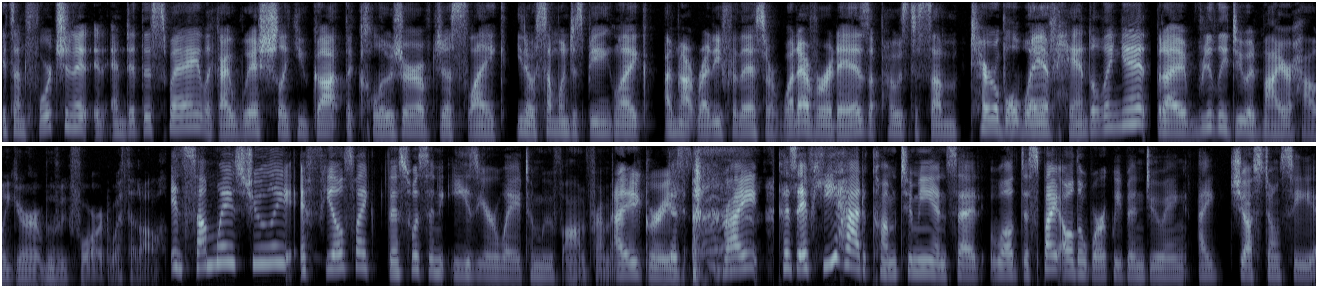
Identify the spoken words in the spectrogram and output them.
it's unfortunate it ended this way. Like, I wish like you got the closure of just like, you know, someone just being like, I'm not ready for this or whatever it is, opposed to some terrible way of handling it. But I really do admire how you're moving forward with it all. In some ways, Julie, it feels like this was an easier way to move on from it. I agree. 'Cause- right? Because if he had come to me and said, Well, despite all the work we've been doing, I just don't see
